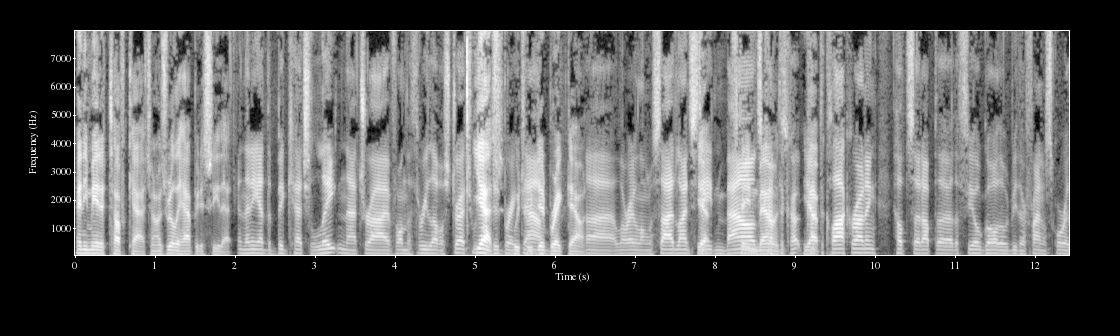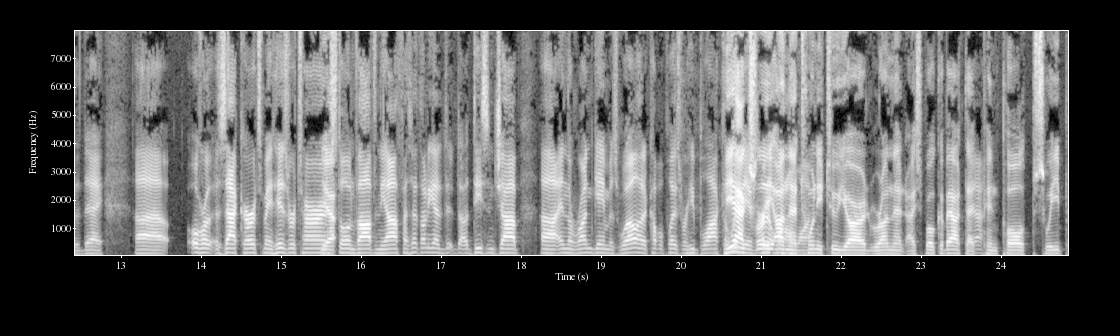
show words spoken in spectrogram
and he made a tough catch, and I was really happy to see that. And then he had the big catch late in that drive on the three level stretch, which yes, we did break which down. we did break down. Uh, right along the sideline, stayed in stayed in bounds, bounds. kept, the, Yep. kept the clock running, helped set up the, the field goal that would be their final score of the day. Uh, over Zach Ertz made his return, Yeah. still involved in the offense. I thought he had a, d- a decent job uh, in the run game as well. Had a couple plays where he blocked. he Olivier actually Vernon on that one-on-one. 22 yard run that I spoke about, that Yeah. pin pull sweep.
